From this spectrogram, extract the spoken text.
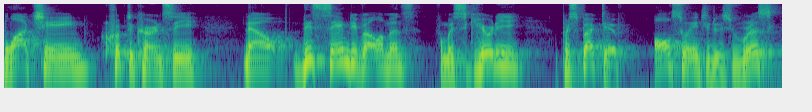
blockchain, cryptocurrency. Now, these same developments from a security perspective also introduce risk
